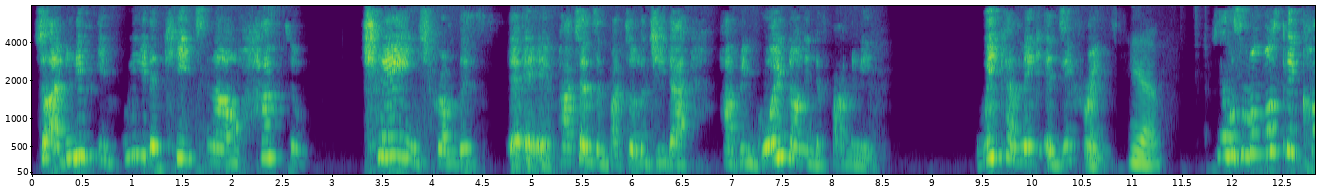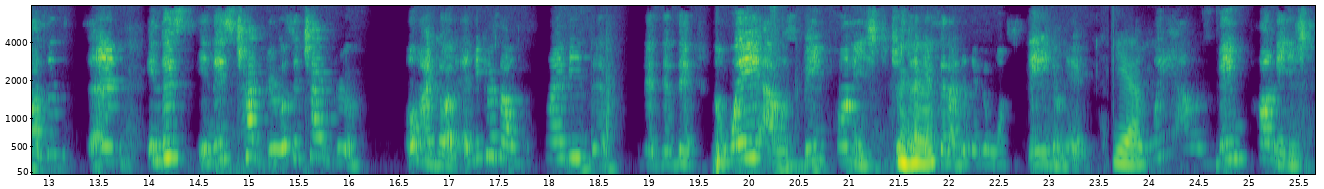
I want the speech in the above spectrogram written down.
So I believe if we, the kids now, have to change from these uh, uh, patterns and pathology that have been going on in the family, we can make a difference. Yeah. So it was mostly cousins and in this in this chat group, it was a chat group. Oh my god. And because I was describing the the, the, the, the way I was being punished, just mm-hmm. like I said, I don't even want to stay on air. Yeah. The way I was being punished,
